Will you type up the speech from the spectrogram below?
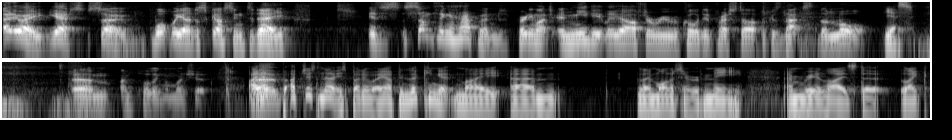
Anyway, yes. So what we are discussing today is something happened pretty much immediately after we recorded press start because that's the law. yes. Um, I'm pulling on my shirt. I Um, have, I've just noticed, by the way, I've been looking at my um, my monitor of me and realised that like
